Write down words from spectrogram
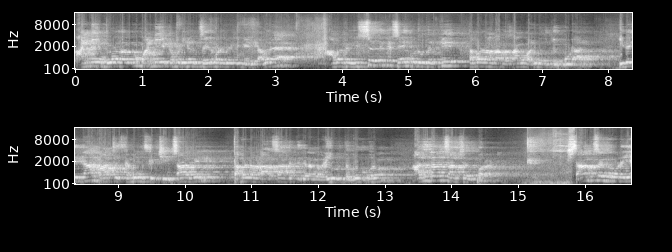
அந்நிய மூலதனமும் அந்நிய கம்பெனிகளும் செயல்பட வேண்டுமே தவிர அவர்கள் இஷ்டத்துக்கு செயல்படுவதற்கு தமிழ்நாடு அரசாங்கம் அனுமதிக்க கூடாது இதைத்தான் மார்க்சிஸ்ட் கம்யூனிஸ்ட் கட்சியின் சார்பில் தமிழ்நாடு அரசாங்கத்துக்கு நாங்கள் வலியுறுத்த விரும்புகிறோம். அதுதான் சாம்சங் போராட்டம். சாம்சங்குடைய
